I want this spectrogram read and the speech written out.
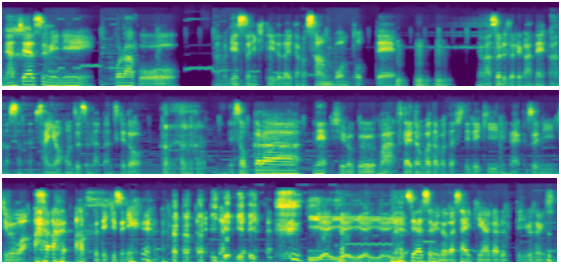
夏休みにコラボをあのゲストに来ていただいたの3本撮ってう、んうんうん。でまあ、それぞれがね、あの3、4本ずつになったんですけど、はいはいはい。でそっからね、収録、まあ、2人ともバタバタしてできずに、自分は アップできずに、いやいやいや、いやいやいやいや。夏休みのが最近上がるっていうふうにそう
